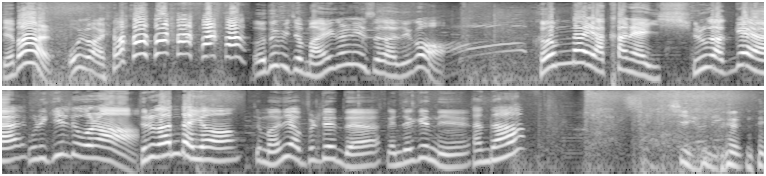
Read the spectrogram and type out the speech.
제발 오이와 어둠이 좀 많이 걸려 있어가지고 겁나 약하네 들어갈게. 우리 길드구나 들어간다 형좀 많이 아플 텐데. 괜찮겠니? 간다?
